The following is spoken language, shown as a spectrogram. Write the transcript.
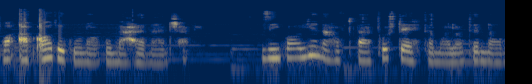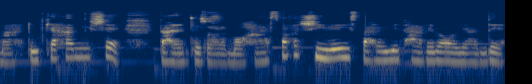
با ابعاد گوناگون بهرهمند شویم. زیبایی نهفته در پشت احتمالات نامحدود که همیشه در انتظار ما هست فقط شیوه است برای تغییر آینده.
